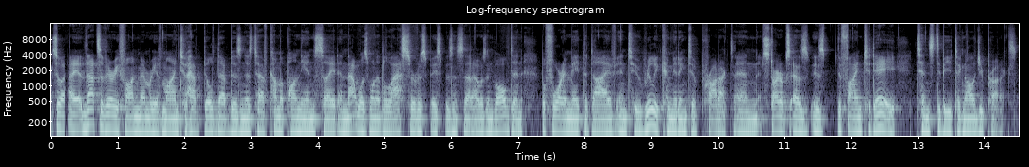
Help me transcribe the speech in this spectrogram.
So I, that's a very fond memory of mine to have built that business, to have come upon the insight, and that was one of the last service-based businesses that I was involved in before I made the dive into really committing to product and startups as is defined today tends to be technology products.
